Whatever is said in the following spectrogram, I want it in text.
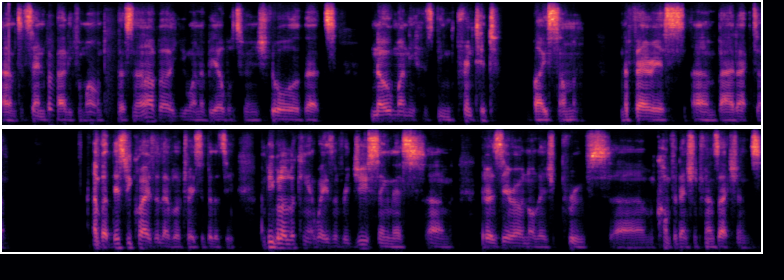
um, to send value from one person to another, you want to be able to ensure that no money has been printed by some nefarious um, bad actor. And, but this requires a level of traceability. And people are looking at ways of reducing this. Um, there are zero knowledge proofs, um, confidential transactions,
